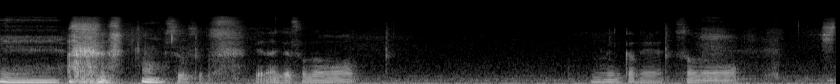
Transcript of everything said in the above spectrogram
ええうん そうそう。でなんかそのなんかねそのひ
